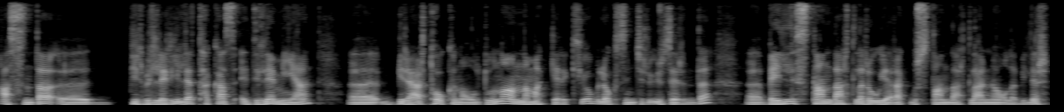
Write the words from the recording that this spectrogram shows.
aslında e, birbirleriyle takas edilemeyen e, birer token olduğunu anlamak gerekiyor. Blok zinciri üzerinde e, belli standartlara uyarak bu standartlar ne olabilir?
